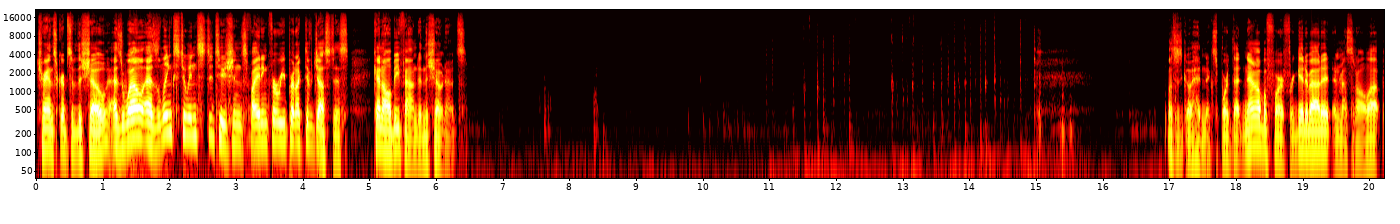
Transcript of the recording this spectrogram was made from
Transcripts of the show, as well as links to institutions fighting for reproductive justice, can all be found in the show notes. Let's just go ahead and export that now before I forget about it and mess it all up.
